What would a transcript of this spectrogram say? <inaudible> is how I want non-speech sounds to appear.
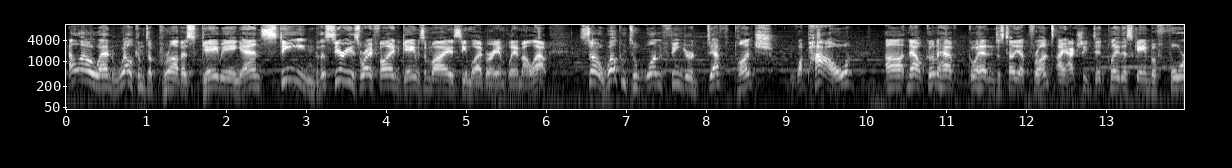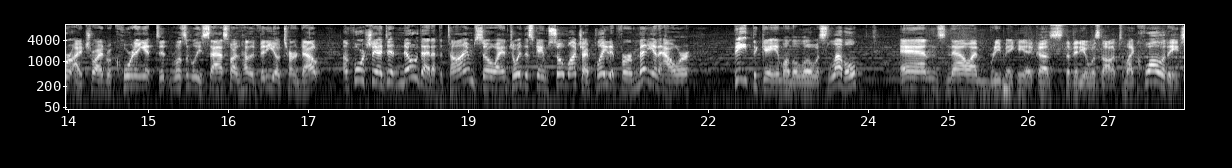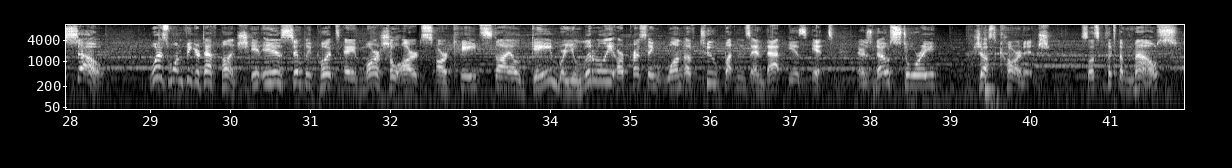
Hello and welcome to Pravus Gaming and Steamed, the series where I find games in my Steam library and play them all out. So, welcome to One Finger Death Punch. Wapow! Uh, now, gonna have go ahead and just tell you up front. I actually did play this game before. I tried recording it. Didn't wasn't really satisfied with how the video turned out. Unfortunately, I didn't know that at the time. So I enjoyed this game so much. I played it for many an hour, beat the game on the lowest level, and now I'm remaking it because the video was not up to my quality. So, what is One Finger Death Punch? It is, simply put, a martial arts arcade style game where you literally are pressing one of two buttons and that is it. There's no story, just carnage. So let's click the mouse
